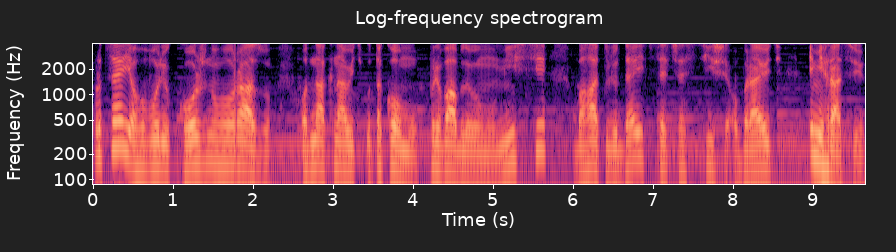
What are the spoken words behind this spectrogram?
Про це я говорю кожного разу. Однак навіть у такому привабливому місці багато людей все частіше обирають еміграцію.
